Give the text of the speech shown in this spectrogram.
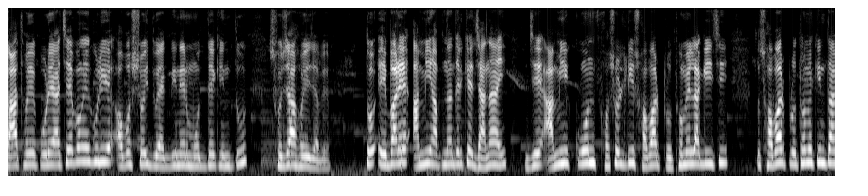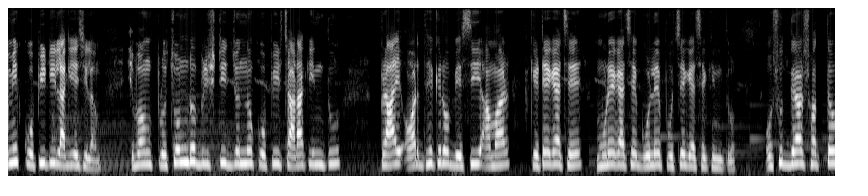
কাত হয়ে পড়ে আছে এবং এগুলি অবশ্যই দু একদিনের মধ্যে কিন্তু সোজা হয়ে যাবে। তো এবারে আমি আপনাদেরকে জানাই যে আমি কোন ফসলটি সবার প্রথমে লাগিয়েছি। তো সবার প্রথমে কিন্তু আমি কপিটি লাগিয়েছিলাম এবং প্রচণ্ড বৃষ্টির জন্য কপির চারা কিন্তু প্রায় অর্ধেকেরও বেশি আমার কেটে গেছে, মরে গেছে, গলে পচে গেছে কিন্তু। ওষুধ দেওয়ার সত্ত্বেও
